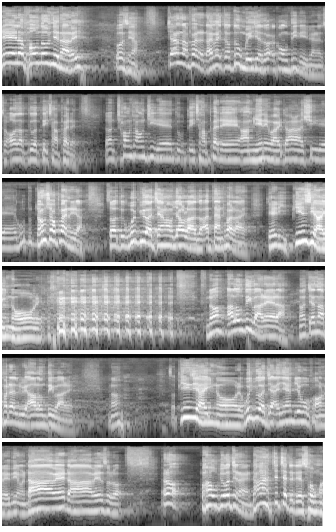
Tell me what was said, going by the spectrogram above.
ရေးလည်းဖုံးသုံးနေတာလေကိုစင် ကျန်းစာဖတ်တယ်ဒါပေမဲ့ကျွန်တော်သူ့မေးချက်တော့အကုန်သိနေပြန်တယ်ဆိုတော့အော် तू ကတေချာဖတ်တယ်ကျွန်တော်ချောင်းချောင်းကြည့်တယ် तू တေချာဖတ်တယ်အာမြင်းနေပါတားတာရှိတယ်အခု तू တောင်းလျှောက်ဖတ်နေတာဆိုတော့ तू ဝိပ္ပယကျန်းလောက်ရောက်လာဆိုအတန်ထွက်လာတယ်ဒဲဒီပြင်းစရာကြီးနော်တဲ့နော်အားလုံးသိပါတယ်အဲ့ဒါနော်ကျန်းစာဖတ်တဲ့လူတွေအားလုံးသိပါတယ်နော်ဆိုပြင်းစရာကြီးနော်တဲ့ဝိပ္ပယကြအရင်ပြုံးဖို့ကောင်းတယ်သိမှာဒါပဲဒါပဲဆိုတော့အဲ့တော့ဘာကိုပြောချင်တာလဲဒါကကြက်ကြက်တဲတဲဆုံးမ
